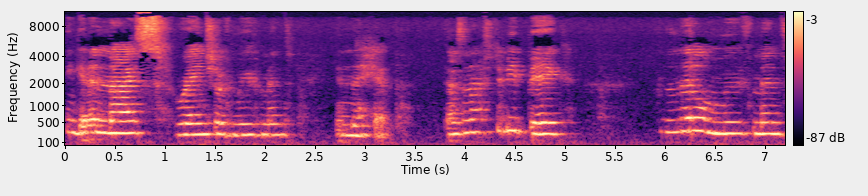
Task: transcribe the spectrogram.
and get a nice range of movement in the hip. Doesn't have to be big, little movement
